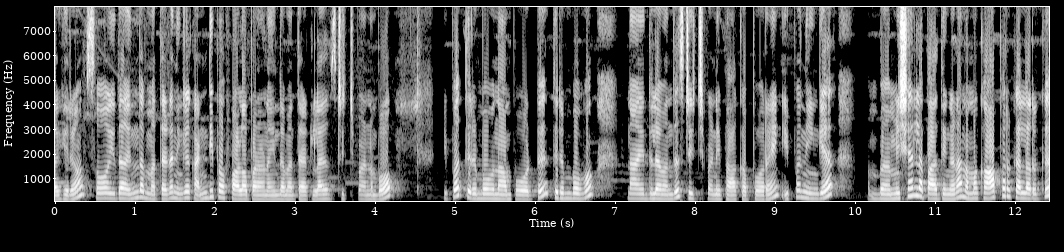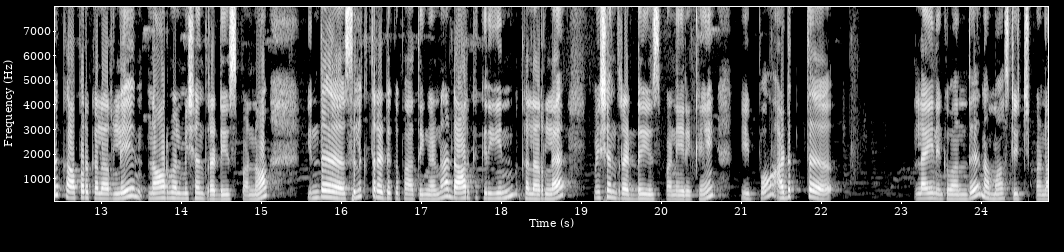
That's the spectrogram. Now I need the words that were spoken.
ஆகிரும். ஸோ இதை இந்த மெத்தடை நீங்கள் கண்டிப்பாக ஃபாலோ பண்ணணும். இந்த மெத்தடில் ஸ்டிச் பண்ணும்போது. இப்போ திரும்பவும் நான் போட்டு திரும்பவும் நான் இதில் வந்து ஸ்டிச் பண்ணி பார்க்க போகிறேன் இப்போ நீங்கள் மிஷினில் பார்த்தீங்கன்னா நம்ம காப்பர் கலருக்கு காப்பர் கலர்லேயே நார்மல் மிஷின் த்ரெட் யூஸ் பண்ணோம். இந்த சில்க் த்ரெட்டுக்கு பார்த்தீங்கன்னா டார்க் க்ரீன் கலரில் மிஷின் த்ரெட்டு யூஸ் பண்ணியிருக்கேன். இப்போது அடுத்த லைனுக்கு வந்து நம்ம ஸ்டிச் பண்ண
